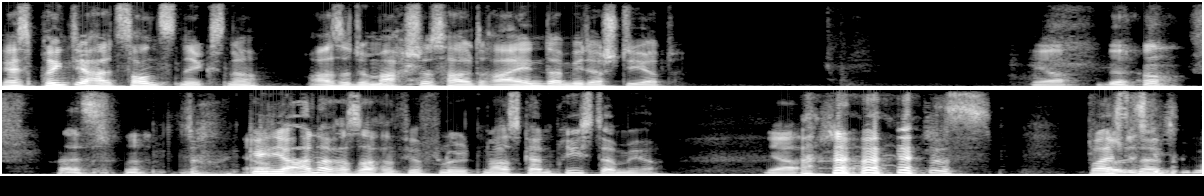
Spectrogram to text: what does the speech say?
Ja, es bringt dir halt sonst nichts, ne? Also du machst es halt rein, damit er stirbt. ja, genau. Also, Gehen ja andere Sachen für Flöten, hast keinen Priester mehr. ja. das weiß es, gibt,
